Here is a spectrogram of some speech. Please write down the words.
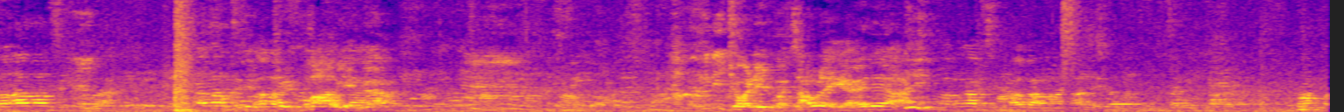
啱啱食完啊！啱啱食完轉炮型啊！呢啲菜你個手嚟嘅呢啲啊！啱啱食飽飯，慢慢嚟㗎。啱啊！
